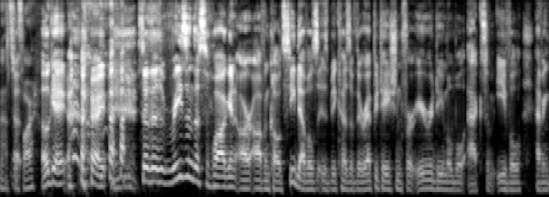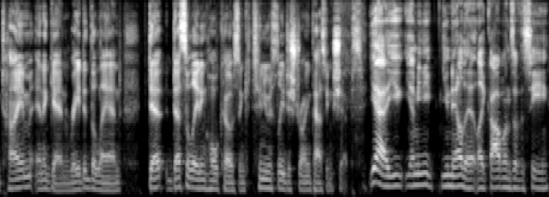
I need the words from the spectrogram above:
not so far. Okay, all right. so the reason the Sahuagin are often called sea devils is because of their reputation for irredeemable acts of evil, having time and again raided the land, de- desolating whole coasts, and continuously destroying passing ships. Yeah, you. I mean, you, you nailed it. Like goblins of the sea.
